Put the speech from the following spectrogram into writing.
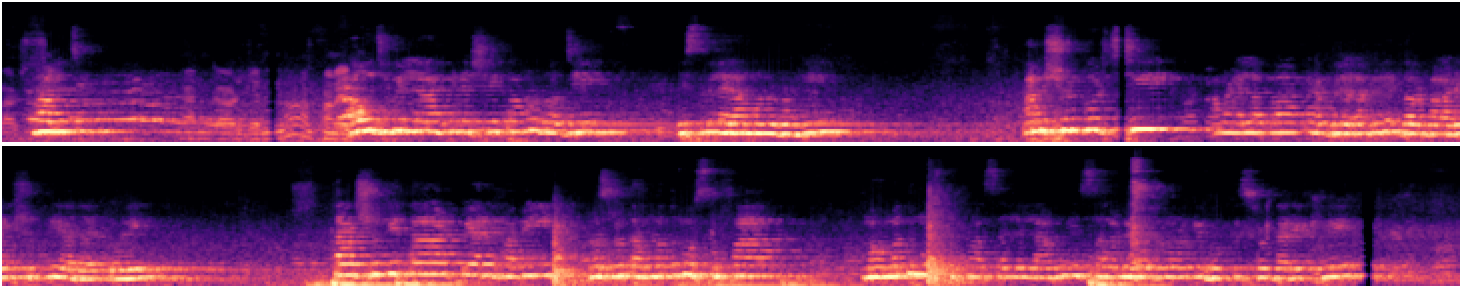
গান গাওয়ার জন্য আপনারা আমি শুরু করছি আমার এলাকা রাব্বুল আলামিনের দরবারে শুকরিয়া আদায় করে। তার সঙ্গে তার পেয়ারে হাবিব হজরত আহমদ মুস্তফা, মোহাম্মদ মুস্তফা সাল্লাহ সাল্লামের হজরতকে ভক্তি শ্রদ্ধা রেখে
